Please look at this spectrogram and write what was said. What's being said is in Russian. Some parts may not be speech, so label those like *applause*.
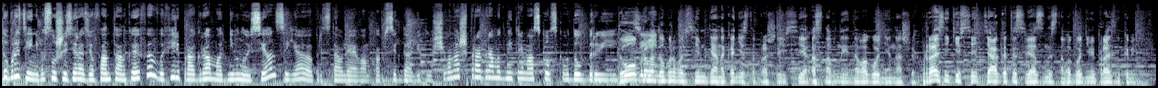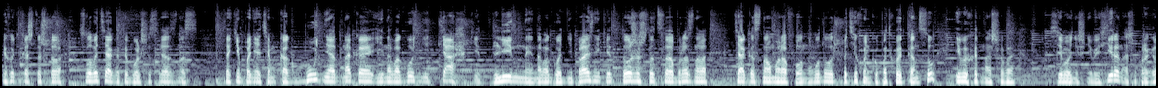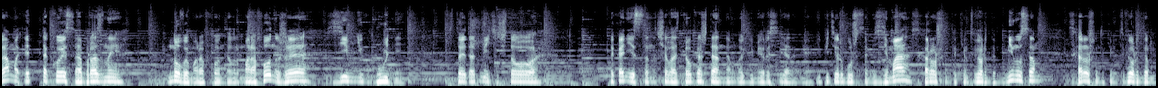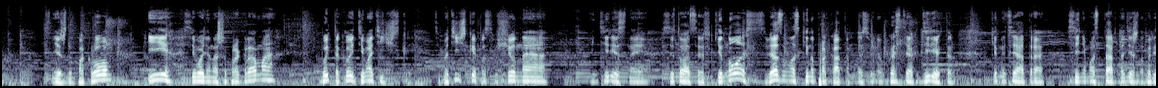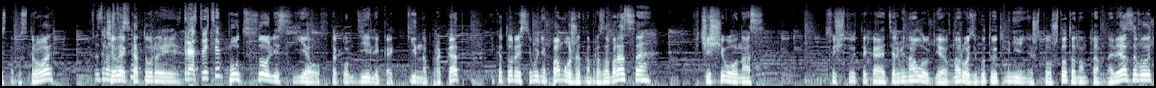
Добрый день, вы слушаете радио Фонтан КФМ. В эфире программа «Дневной сеанс». И я представляю вам, как всегда, ведущего нашей программы Дмитрия Московского. Добрый Доброго, день. доброго всем дня. Наконец-то прошли все основные новогодние наши праздники, все тяготы, связанные с новогодними праздниками. И хоть кажется, что слово «тяготы» больше связано с таким понятием, как будни, однако и новогодние тяжкие, длинные новогодние праздники тоже что-то своеобразного тягостного марафона. Вот, вот потихоньку подходит к концу, и выход нашего сегодняшнего эфира, наша программа, это такой своеобразный новый марафон. Марафон уже зимних будней. Стоит отметить, что наконец-то началась долгожданная многими россиянами и петербуржцами зима с хорошим таким твердым минусом, с хорошим таким твердым снежным покровом. И сегодня наша программа будет такой тематической. Тематической, посвященная интересной ситуации в кино, связана с кинопрокатом. У нас сегодня в гостях директор кинотеатра «Синема Стар» Надежда Борисовна Быстрова. Здравствуйте. Человек, который Здравствуйте. пуд соли съел в таком деле, как кинопрокат, и которая сегодня поможет нам разобраться, в честь чего у нас существует такая терминология, в народе бытует мнение, что что-то нам там навязывают,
